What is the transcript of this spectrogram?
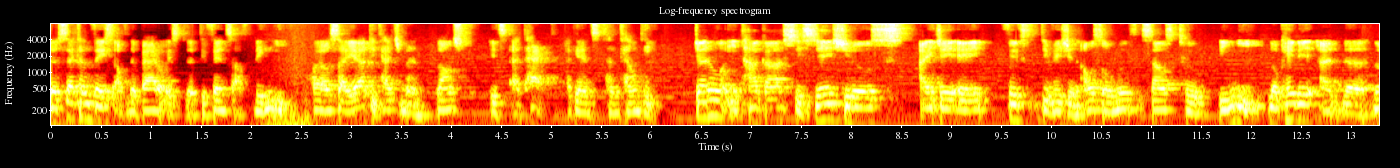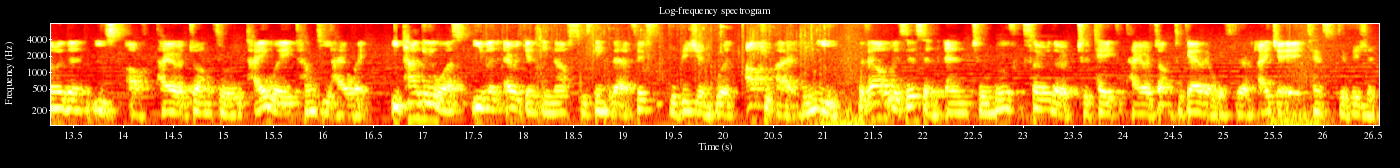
The second phase of the battle is the defense of Lingyi, while Seiya Detachment launched its attack against Teng County. General Itaga Seishiro's IJA 5th Division also moved south to Lingyi, located at the northern east of Taiyuan through Taiwei County Highway. Itage was even arrogant enough to think that 5th Division would occupy Lingyi without resistance and to move further to take Taiyuan together with the IJA 10th Division.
